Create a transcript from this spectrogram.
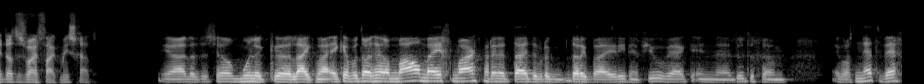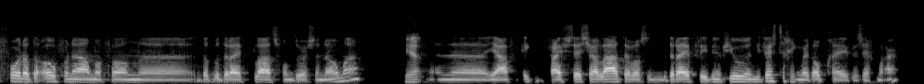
en dat is waar het vaak misgaat. Ja, dat is heel moeilijk, eh, lijkt mij. Ik heb het nooit helemaal meegemaakt, maar in de tijd dat ik, dat ik bij Read View werkte in eh Doetinchem, ik was net weg voordat de overname van eh, dat bedrijf plaatsvond door Sonoma. Ja. En ja, ik, vijf, zes jaar later was het bedrijf Read View en die vestiging werd opgeheven, zeg maar.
